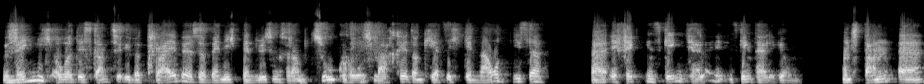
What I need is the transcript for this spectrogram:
Wenn ich aber das Ganze übertreibe, also wenn ich den Lösungsraum zu groß mache, dann kehrt sich genau dieser äh, Effekt ins, Gegenteil, ins Gegenteilige um. Und dann äh,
